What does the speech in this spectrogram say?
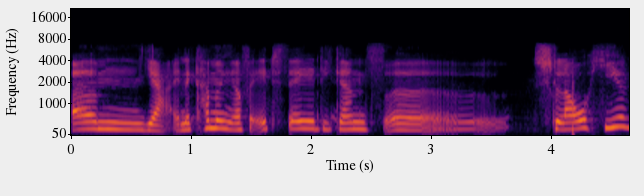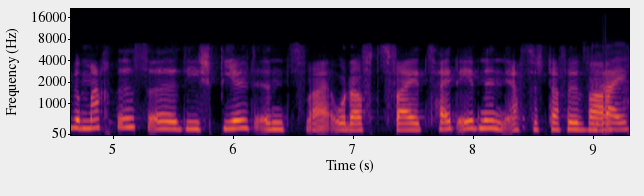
Ähm, ja, eine Coming-of-Age-Serie, die ganz äh, schlau hier gemacht ist. Äh, die spielt in zwei oder auf zwei Zeitebenen. Erste Staffel war. Drei.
